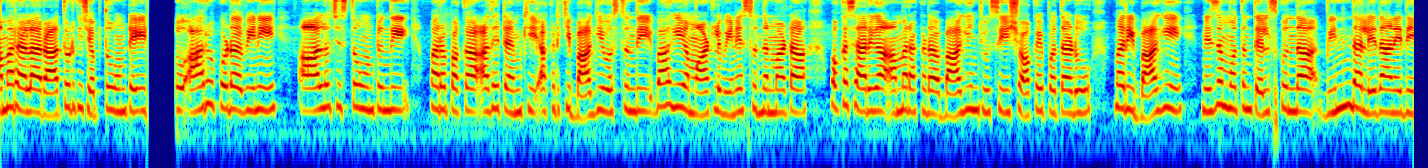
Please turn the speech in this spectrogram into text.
అమర్ అలా రాతోడికి చెప్తూ ఉంటే ఆరు కూడా విని ఆలోచిస్తూ ఉంటుంది. మరోపక్క అదే టైంకి అక్కడికి బాగి వస్తుంది. బాగి ఆ మాటలు వినేస్తుందనమాట ఒక్కసారిగా అమర్ అక్కడ బాగిని చూసి షాక్ అయిపోతాడు. మరి బాగి నిజం మొత్తం తెలుసుకుందా వినిందా లేదా అనేది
